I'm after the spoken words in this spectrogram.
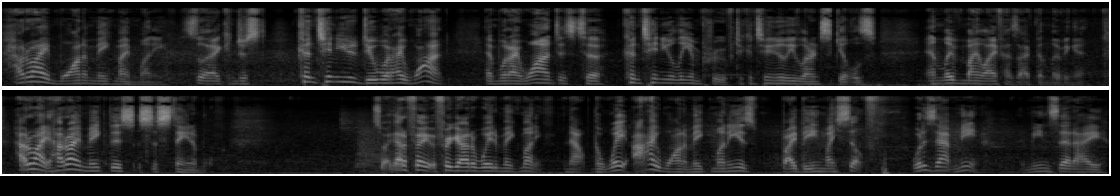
How do i want to make my money so that i can just continue to do what i want and what I want is to continually improve, to continually learn skills and live my life as I've been living it. How do I how do I make this sustainable? So I got to f- figure out a way to make money. Now, the way I want to make money is by being myself. What does that mean? It means that I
